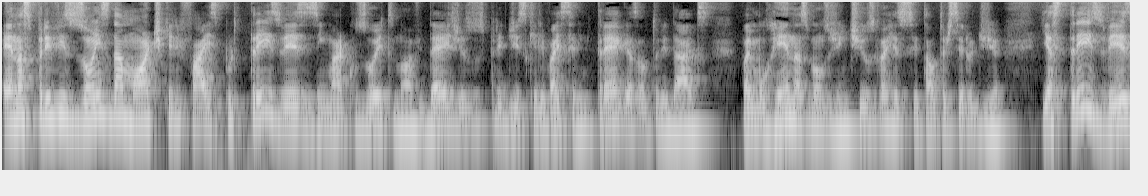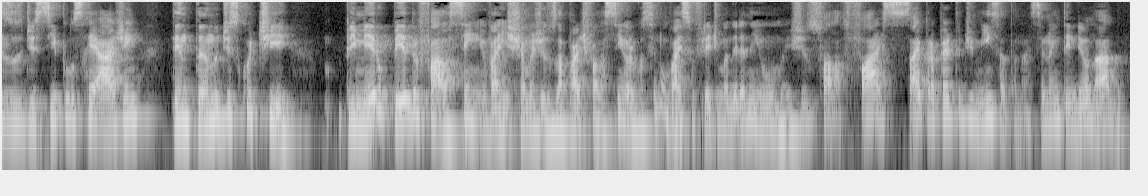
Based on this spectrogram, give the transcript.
É nas previsões da morte que ele faz. Por três vezes em Marcos 8, 9 e 10, Jesus prediz que ele vai ser entregue às autoridades vai morrer nas mãos dos gentios e vai ressuscitar ao terceiro dia. E as três vezes os discípulos reagem tentando discutir. Primeiro Pedro fala, sim, vai chama Jesus à parte e fala: "Senhor, você não vai sofrer de maneira nenhuma". E Jesus fala: "Faz, sai para perto de mim, Satanás. Você não entendeu nada".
